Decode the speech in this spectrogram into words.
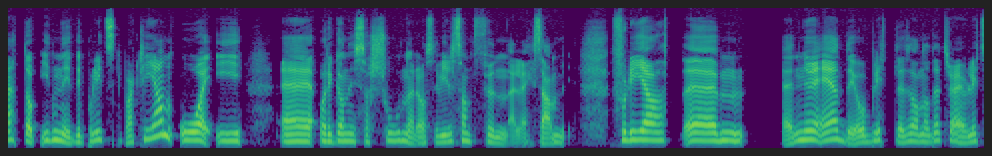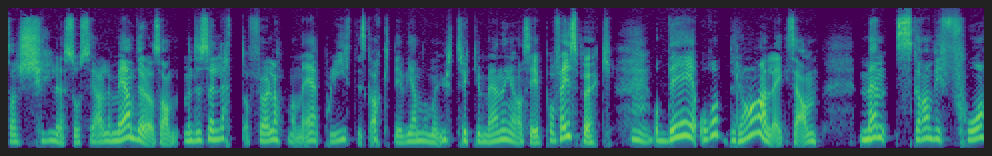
nettopp inn i de politiske partiene og i organisasjoner og sivilsamfunnet, liksom. Fordi at Eh, nå er det jo blitt litt sånn, og det tror jeg er litt sånn skyldes sosiale medier og sånn, men det er så lett å føle at man er politisk aktiv gjennom å uttrykke meninga si på Facebook. Mm. Og det er òg bra, liksom. Men skal vi få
